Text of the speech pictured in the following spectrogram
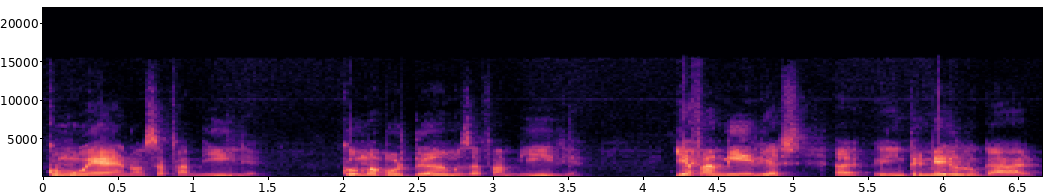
como é a nossa família, como abordamos a família. E a família, ah, em primeiro lugar,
